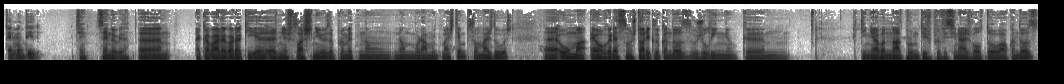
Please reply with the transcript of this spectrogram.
tem mantido. Sim, sem dúvida. Ahm, acabar agora aqui as minhas flash news, eu prometo não, não demorar muito mais tempo, são mais duas. Ah, uma é o regresso um histórico do Candoso, o Julinho, que, hum, que tinha abandonado por motivos profissionais, voltou ao Candoso.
